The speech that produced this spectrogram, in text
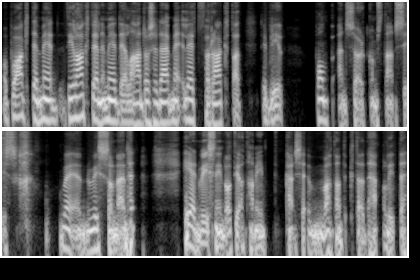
Och på akten med, till akten meddelade han då sådär med lätt förakt att det blir pomp and circumstances med en viss sån hänvisning då till att han inte kanske, att han tyckte att det här var lite,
